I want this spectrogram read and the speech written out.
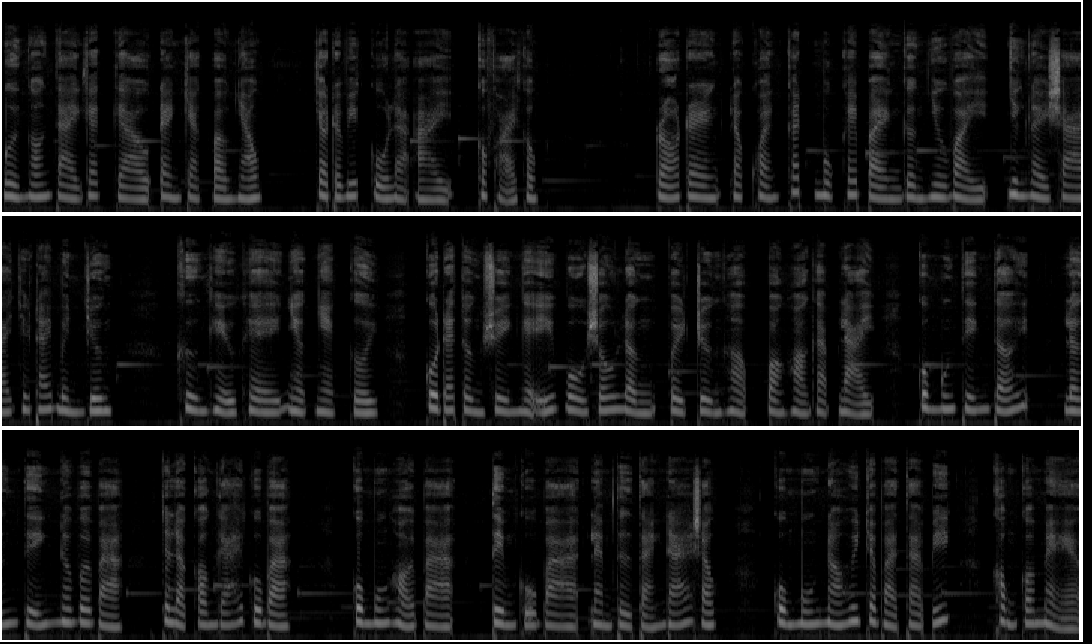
mười ngón tay gắt gạo đang chặt vào nhau. Cháu đã biết cô là ai, có phải không? Rõ ràng là khoảng cách một cái bàn gần như vậy nhưng lại xa như Thái Bình Dương. Khương Hiệu Khê nhợt nhạt cười, cô đã từng suy nghĩ vô số lần về trường hợp bọn họ gặp lại. Cô muốn tiến tới, lớn tiếng nói với bà, tôi là con gái của bà. Cô muốn hỏi bà, tim của bà làm từ tảng đá sao? Cô muốn nói cho bà ta biết, không có mẹ,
